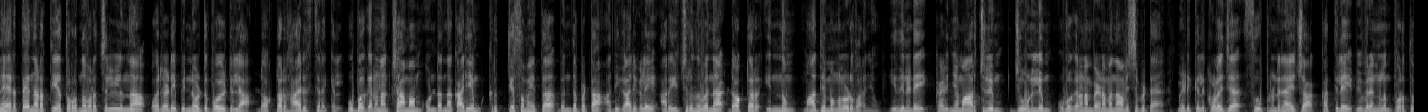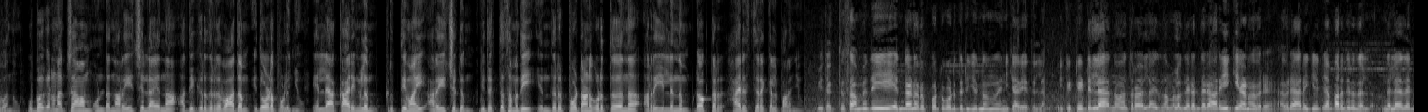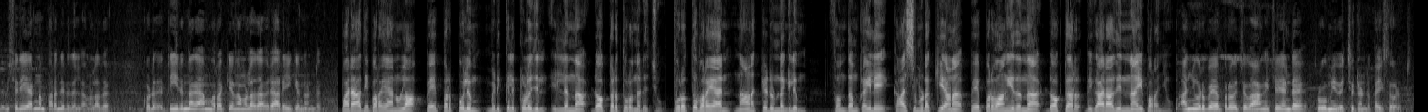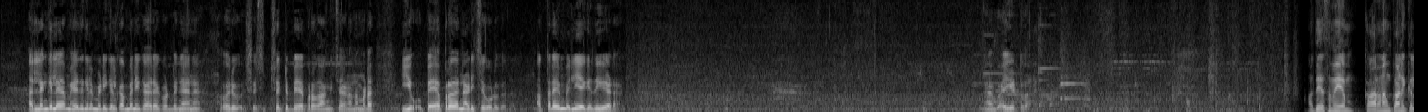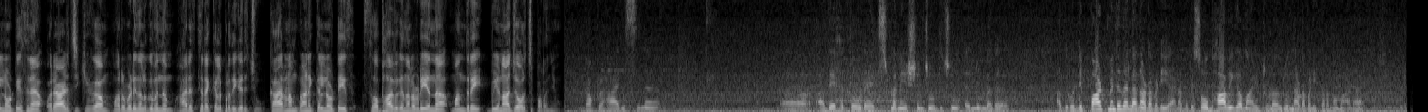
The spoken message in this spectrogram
നേരത്തെ നടത്തിയ തുറന്നുപറച്ചിലിൽ നിന്ന് ഒരടി പിന്നോട്ട് പോയിട്ടില്ല ഡോക്ടർ ഹാരിസ് ചിറക്കൽ ഉപകരണക്ഷാമം ഉണ്ടെന്ന കാര്യം കൃത്യസമയത്ത് ബന്ധപ്പെട്ട അധികാരികളെ അറിയിച്ചിരുന്നുവെന്ന് ഡോക്ടർ ഇന്നും മാധ്യമങ്ങളോട് പറഞ്ഞു. ഇതിനിടെ കഴിഞ്ഞ മാർച്ചിലും ജൂണിലും ഉപകരണം വേണമെന്നാവശ്യപ്പെട്ട് മെഡിക്കൽ കോളേജ് സൂപ്രണ്ടിന് അയച്ച കത്തിലെ വിവരങ്ങളും പുറത്തുവന്നു ഉപകരണക്ഷാമം ഉണ്ടെന്ന് അറിയിച്ചില്ല എന്ന അധികൃതരുടെ വാദം ഇതോടെ പൊളിഞ്ഞു. എല്ലാ കാര്യങ്ങളും കൃത്യമായി അറിയിച്ചിട്ടും വിദഗ്ധ സമിതി എന്ത് റിപ്പോർട്ടാണ് കൊടുത്തതെന്ന് അറിയില്ലെന്നും ഡോക്ടർ ഹാരിസ് ചിറക്കൽ പറഞ്ഞു. വിദഗ്ധ സമിതി എന്താണ് റിപ്പോർട്ട് കൊടുത്തിരിക്കുന്നതെന്ന് എനിക്കറിയത്തില്ല. കിട്ടിയിട്ടില്ല എന്ന് മാത്രമല്ല ഇത് നമ്മൾ നിരന്തരം അറിയിക്കുകയാണ് അവരെ. അവരെ അറിയിക്കുക ഞാൻ പറഞ്ഞിരുന്നല്ലോ. ഇന്നലെ അത് വിശദീകരണം പറഞ്ഞിരുന്നല്ലോ. നമ്മളത് തീരുന്ന ആ മുറയ്ക്ക് നമ്മളത് അവരെ അറിയിക്കുന്നുണ്ട്. പരാതി പറയാനുള്ള പേപ്പർ പോലും മെഡിക്കൽ കോളേജിൽ ഇല്ലെന്ന് ഡോക്ടർ തുറന്നടിച്ചു. പുറത്തു പറയാൻ നാണക്കേടുണ്ടെങ്കിലും സ്വന്തം കയ്യിലെ കാശ് മുടക്കിയാണ് പേപ്പർ വാങ്ങിയതെന്ന് ഡോക്ടർ വികാരാധീനായി പറഞ്ഞു. അഞ്ഞൂറ് പേപ്പർ വെച്ച് വാങ്ങിച്ച് എന്റെ റൂമിൽ വെച്ചിട്ടുണ്ട് പൈസ കൊടുത്ത്. അല്ലെങ്കിൽ ഏതെങ്കിലും മെഡിക്കൽ കമ്പനിക്കാരെ കൊണ്ട് ഞാൻ ഒരു സെറ്റ് പേപ്പർ വാങ്ങിച്ചാണ് നമ്മുടെ ഈ പേപ്പർ തന്നെ അടിച്ചു കൊടുക്കുന്നത്. അത്രയും വലിയ ഗതികേടാണ്. ഞാൻ വൈകിട്ട് വരാം. അതേസമയം കാരണം കാണിക്കൽ നോട്ടീസിന് ഒരാഴ്ചയ്ക്കകം മറുപടി നൽകുമെന്നും ഹാരിസ് തിരക്കൽ പ്രതികരിച്ചു. കാരണം കാണിക്കൽ നോട്ടീസ് സ്വാഭാവിക നടപടിയെന്ന് മന്ത്രി വീണ ജോർജ് പറഞ്ഞു. ഡോക്ടർ ഹാരിസിന് അദ്ദേഹത്തോട് എക്സ്പ്ലനേഷൻ ചോദിച്ചു എന്നുള്ളത് അതൊരു ഡിപ്പാർട്ട്മെന്റ് തല നടപടിയാണ്. അതൊരു സ്വാഭാവികമായിട്ടുള്ള ഒരു നടപടിക്രമമാണ്.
